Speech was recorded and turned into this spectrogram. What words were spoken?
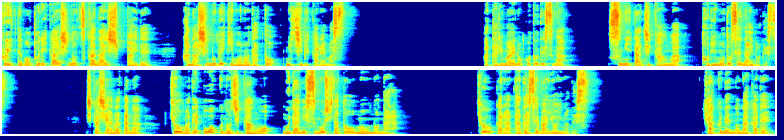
悔いても取り返しのつかない失敗で悲しむべきものだと導かれます。当たり前のことですが、過ぎた時間は取り戻せないのです。しかしあなたが今日まで多くの時間を無駄に過ごしたと思うのなら、今日から正せばよいのです。百年の中で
